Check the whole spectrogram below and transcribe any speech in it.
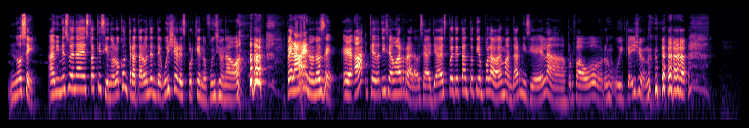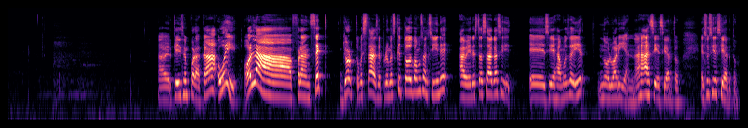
No sé, a mí me suena esto a que si no lo contrataron en The Witcher es porque no funcionaba. Pero bueno, no sé. Eh, ah, qué noticia más rara. O sea, ya después de tanto tiempo la va a demandar, mi ciela. Por favor, ubication. a ver qué dicen por acá. Uy, hola, Francek. George, ¿cómo estás? El problema es que todos vamos al cine a ver estas sagas y eh, si dejamos de ir, no lo harían. Ah, sí, es cierto. Eso sí es cierto.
